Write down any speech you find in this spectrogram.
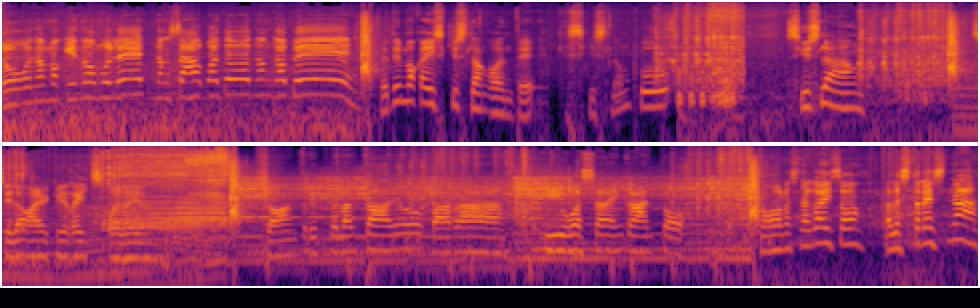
Ayoko na makinom ulit ng Sabado ng gabi. Pwede maka-excuse lang konti. Excuse lang po. Excuse lang. Sila Arky Rides pala yun. Sound trip na lang tayo para iwas sa engkanto. Ang oras na guys oh. Alas tres na.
